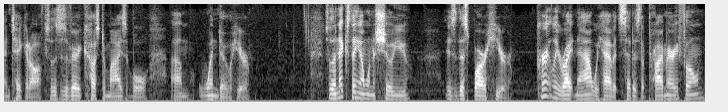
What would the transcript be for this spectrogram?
and take it off. So this is a very customizable um, window here. So the next thing I want to show you is this bar here. Currently right now we have it set as the primary phone.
